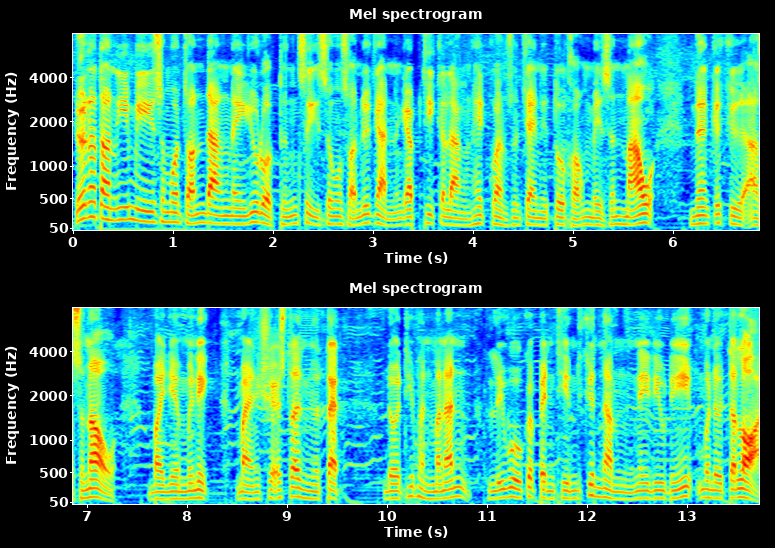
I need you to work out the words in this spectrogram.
โดยณตอนนี้มีสโมสรดังในยุโรปถึง 4 สโมสรด้วยกันนะครับที่กำลังให้ความสนใจในตัวของเมสันเมาส์นั่นก็คืออาร์เซนอลไบเยอร์มิวนิกแมนเชสเตอร์ยูไนเต็ดโดยที่ผ่านมานั้นลิเวอร์พูลก็เป็นทีมที่ขึ้นนำในดีลนี้มาโดยตลอด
